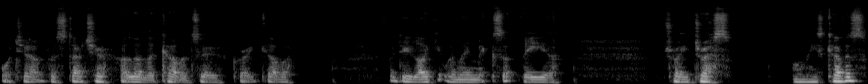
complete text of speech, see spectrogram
Watch out for stature. I love the cover too. Great cover. I do like it when they mix up the uh, trade dress on these covers.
